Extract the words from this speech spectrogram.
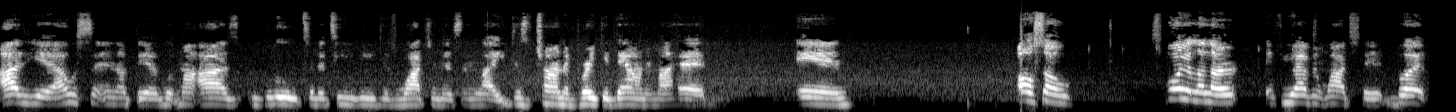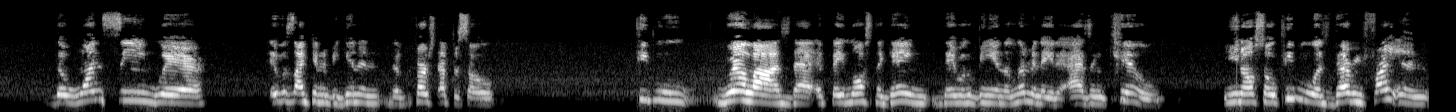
I yeah, I was sitting up there with my eyes glued to the TV, just watching this and like just trying to break it down in my head. And also, spoiler alert if you haven't watched it, but the one scene where it was like in the beginning, the first episode, people realized that if they lost the game, they were being eliminated, as in killed. You know, so people was very frightened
